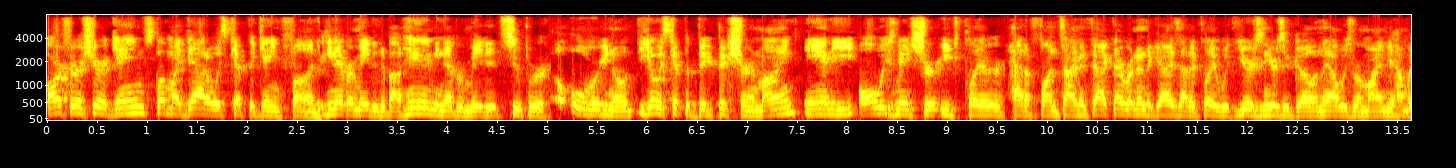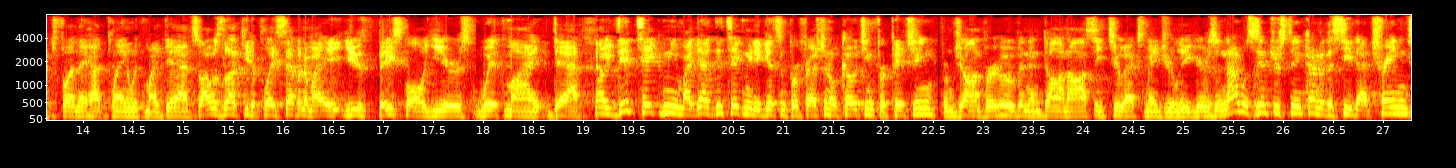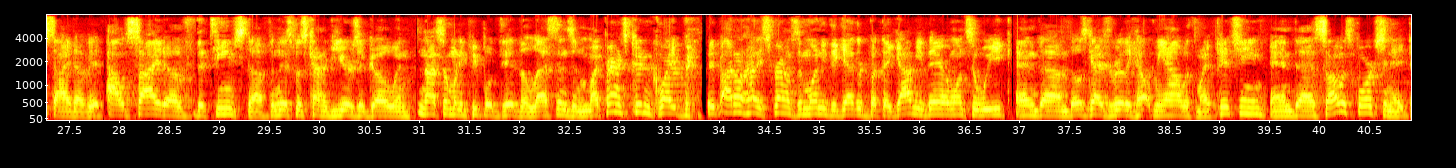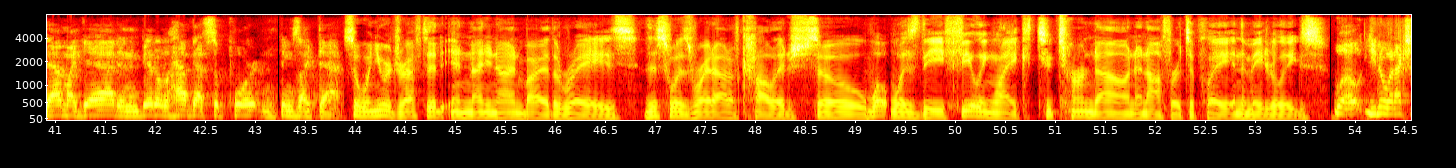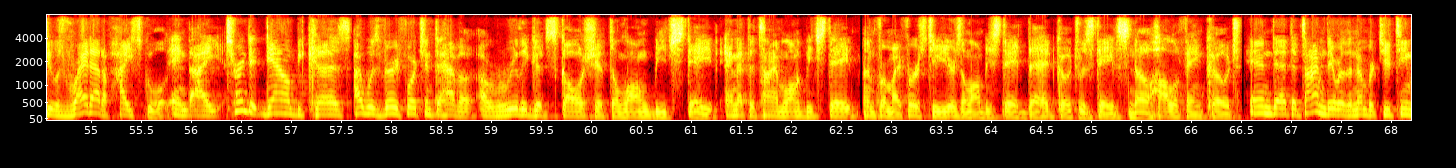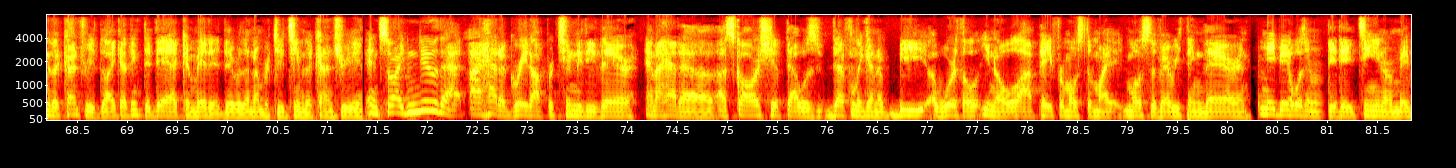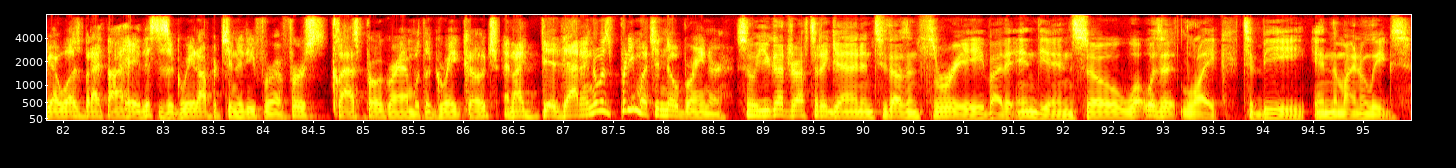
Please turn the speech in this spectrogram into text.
our fair share of games, but my dad always kept the game fun. He never made it about him. He never made it super over, you know, he always kept the big picture in mind. And he always made sure each player had a fun time. In fact, I run into guys that I played with years and years ago, and they always remind me how much fun they had playing with my dad. So I was lucky to play seven of my eight youth baseball years with my dad. Now, he did take me, my dad did take me to get some professional coaching for pitching from John Verhoeven and Don Aase, two ex major leaguers. And that was interesting kind of to see that training side of it outside of the team stuff. And this was kind of years ago and not so many people did the lessons. And my parents couldn't quite, I don't know how they scrounged the money together, but they got me there once a week. And um, those guys really helped me out with my pitching. And uh, so I was fortunate to have my dad and be able to have that support and things like that. So when you were drafted in 99 by the Rays, this was right out of college. So what was the feeling like to turn down an offer to play in the major leagues? Well, you know what? Actually, it was right out of high school. And I turned it down because I was very fortunate to have a, a really good scholarship scholarship to Long Beach State. And at the time, Long Beach State, and for my first two years in Long Beach State, the head coach was Dave Snow, Hall of Fame coach. And at the time, they were the number two team in the country. Like I think the day I committed, they were the number two team in the country. And so I knew that I had a great opportunity there, and I had a, a scholarship that was definitely going to be worth a you know a lot, pay for most of my most of everything there. And maybe I wasn't at 18, or maybe I was, but I thought, hey, this is a great opportunity for a first class program with a great coach, and I did that, and it was pretty much a no brainer. So you got drafted again in 2003 by the Indians. So what was it like to be in the minor leagues?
